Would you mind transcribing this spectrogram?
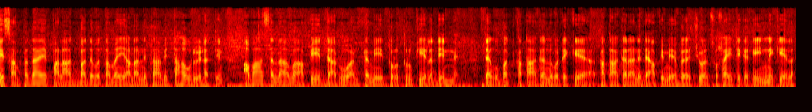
ඒ සම්ප්‍රදාය පලාත් බදව තමයි අනන්‍යතාවත් අහවුරු වෙලත්තින්. අවාසනාව අපේ දරුවන්ට මේ තොරතුරු කියල දෙන්න. දැන් ඔබත් කතා කරනකොට කතා කරන්න ද අපි මේ වර්චුවල් සොසයිටි එකක ඉන්න කියලා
